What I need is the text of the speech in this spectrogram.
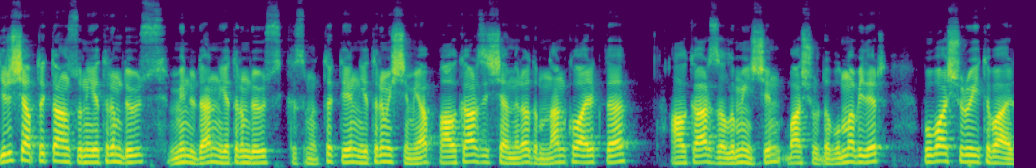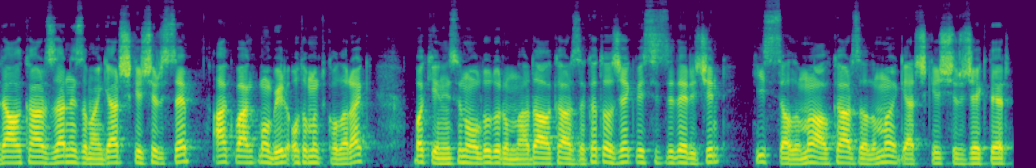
Giriş yaptıktan sonra yatırım döviz menüden yatırım döviz kısmını tıklayın. Yatırım işlemi yap. Halka arz işlemleri adımından kolaylıkla halka arz alımı için başvuruda bulunabilir. Bu başvuru itibariyle halka arzlar ne zaman gerçekleşirse Akbank Mobil otomatik olarak bakiyenizin olduğu durumlarda halka arza katılacak ve sizler için hisse alımı, halka arz alımı gerçekleştirecektir.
